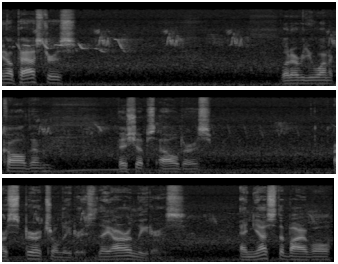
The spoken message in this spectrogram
You know, pastors, whatever you want to call them, bishops, elders, are spiritual leaders. They are leaders. And yes, the Bible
